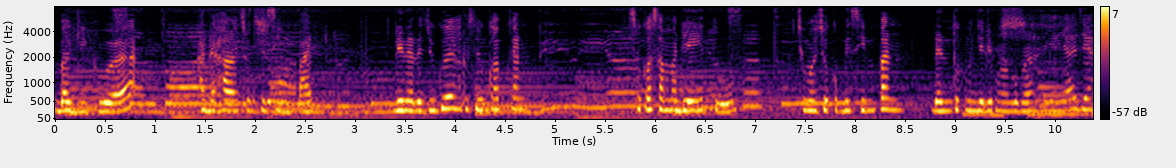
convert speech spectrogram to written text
Bagi gue ada hal yang cukup disimpan Dan ada juga yang harus diungkapkan. Suka sama dia itu cuma cukup disimpan Dan untuk menjadi pengagum rahasianya aja.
